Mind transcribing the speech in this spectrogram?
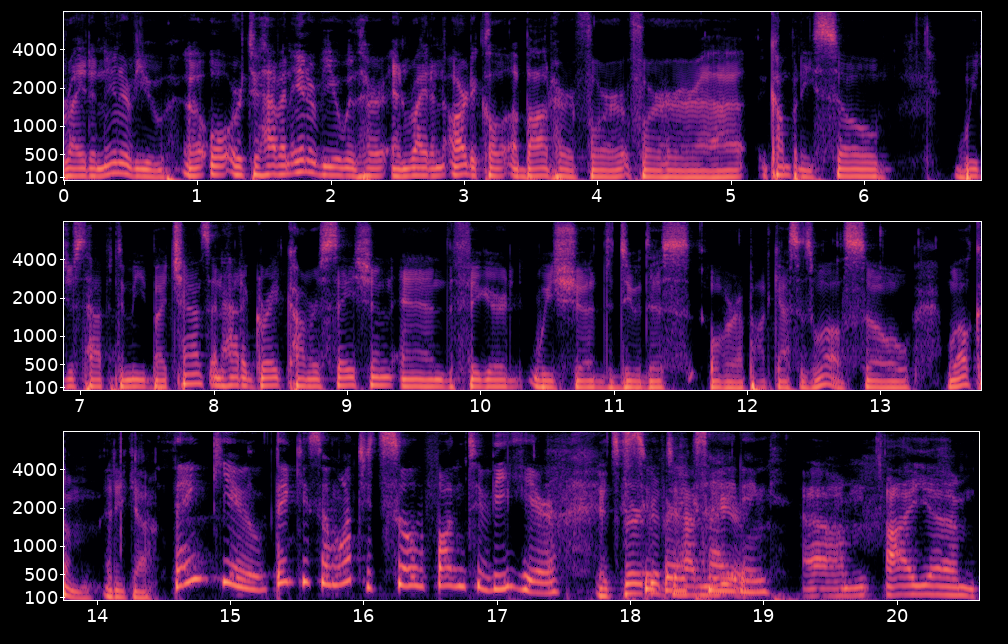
write an interview uh, or, or, to have an interview with her and write an article about her for for her uh, company. So we just happened to meet by chance and had a great conversation and figured we should do this over a podcast as well. So welcome, Erika. Thank you. Thank you so much. It's so fun to be here. It's very Super good to have exciting. you here. Um, I, um,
